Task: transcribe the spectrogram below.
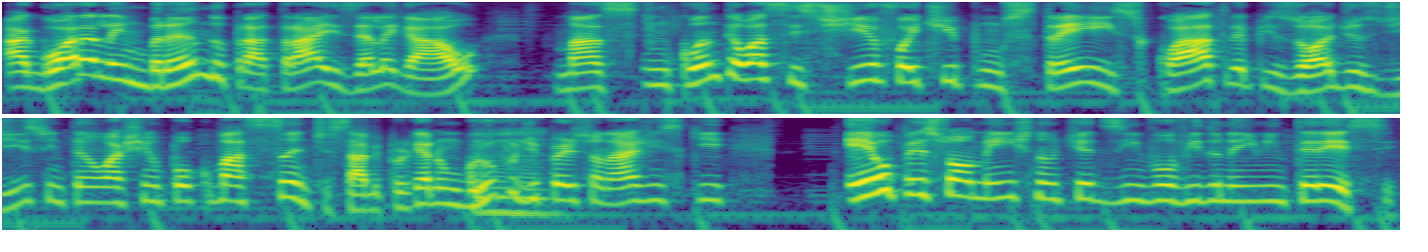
agora lembrando pra trás é legal, mas enquanto eu assistia foi tipo uns três, quatro episódios disso, então eu achei um pouco maçante, sabe? Porque era um grupo de Uhum. personagens que eu pessoalmente não tinha desenvolvido nenhum interesse.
